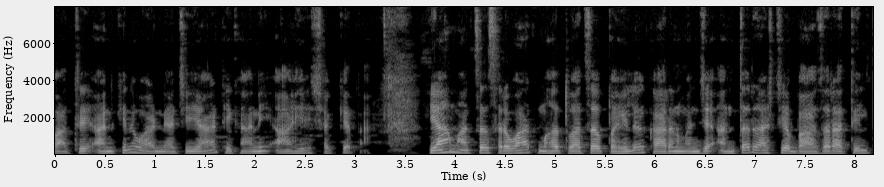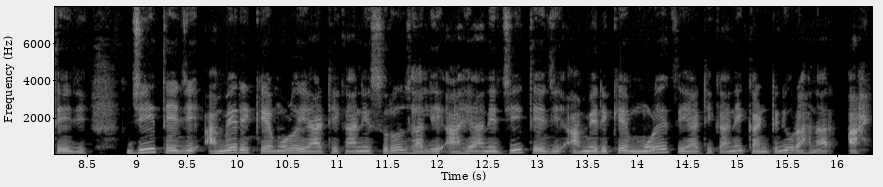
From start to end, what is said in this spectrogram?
पातळी आणखीन वाढण्याची या ठिकाणी आहे शक्यता. यामागचं सर्वात महत्त्वाचं पहिलं कारण म्हणजे आंतरराष्ट्रीय बाजारातील तेजी. जी तेजी अमेरिकेमुळं या ठिकाणी सुरू झाली आहे आणि जी तेजी अमेरिकेमुळेच या ठिकाणी कंटिन्यू राहणार आहे.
